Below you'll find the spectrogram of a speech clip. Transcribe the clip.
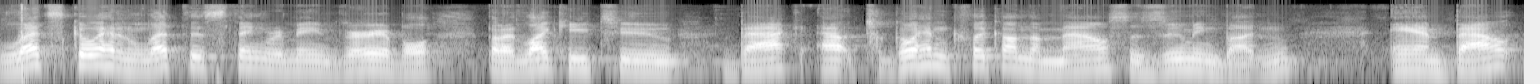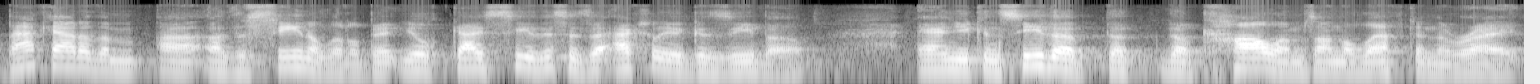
Let's go ahead and let this thing remain variable, but I'd like you to back out, to go ahead and click on the mouse zooming button and back out of the, uh, of the scene a little bit. You'll guys see this is actually a gazebo. And you can see the, the, the columns on the left and the right.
